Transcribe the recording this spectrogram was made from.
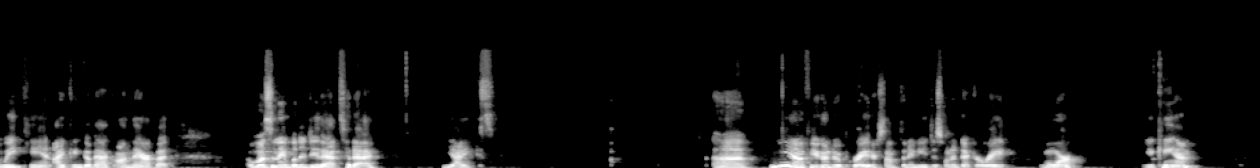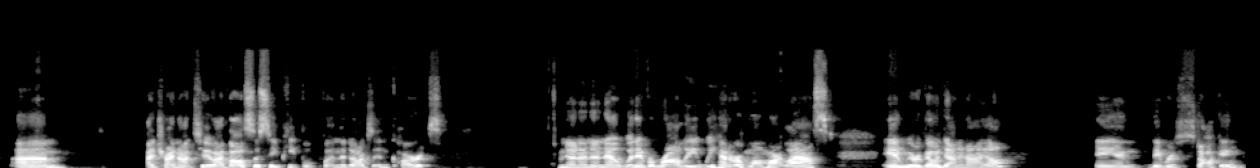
we can't, I can go back on there, but I wasn't able to do that today. Yikes uh, you know, if you're going to do a parade or something and you just want to decorate more, you can. Um, I try not to. I've also seen people putting the dogs in carts. No, no, no, no. Whenever Raleigh, we had her at Walmart last, and we were going down an aisle, and they were stocking.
